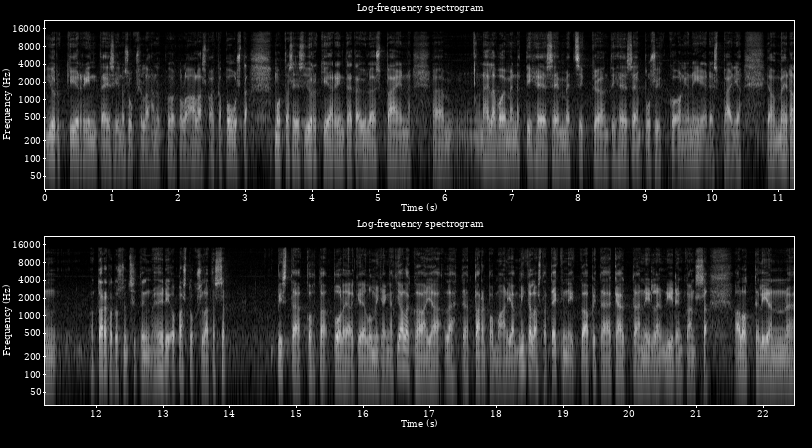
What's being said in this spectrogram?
Jyrkkiin rinteisiin, no suksillahan voi tulla alas vaikka puusta, mutta siis jyrkkiä rinteitä ylöspäin. Näillä voi mennä tiheeseen metsikköön, tiheeseen pusikkoon ja niin edespäin. Ja, ja meidän on tarkoitus nyt sitten Heidi opastuksella tässä pistää kohta puolen jälkeen lumikengät jalkaan ja lähteä tarpomaan. Ja minkälaista tekniikkaa pitää käyttää niille, niiden kanssa. Aloittelijan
